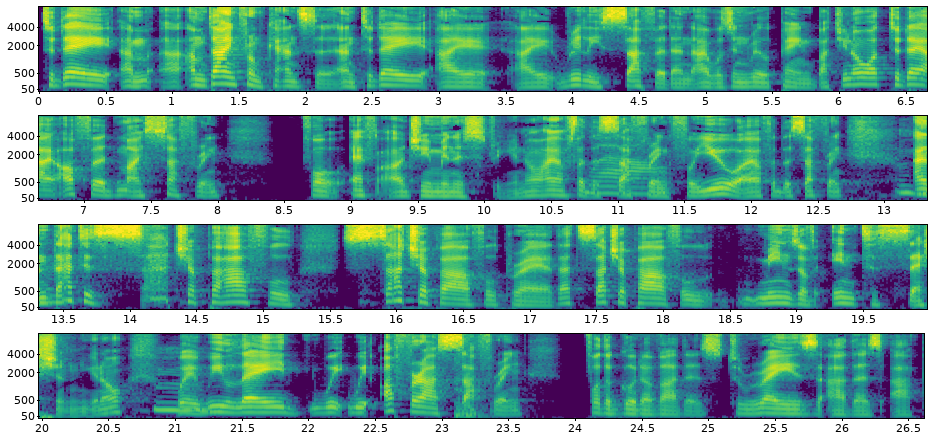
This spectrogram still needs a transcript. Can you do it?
today um, uh, I'm dying from cancer, and today I I really suffered and I was in real pain. But you know what? Today I offered my suffering for FRG ministry. You know, I offer the Wow. suffering for you. I offer the suffering, and that is such a powerful, such a powerful prayer. That's such a powerful means of intercession. You know, where we lay, we we offer our suffering for the good of others, to raise others up.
